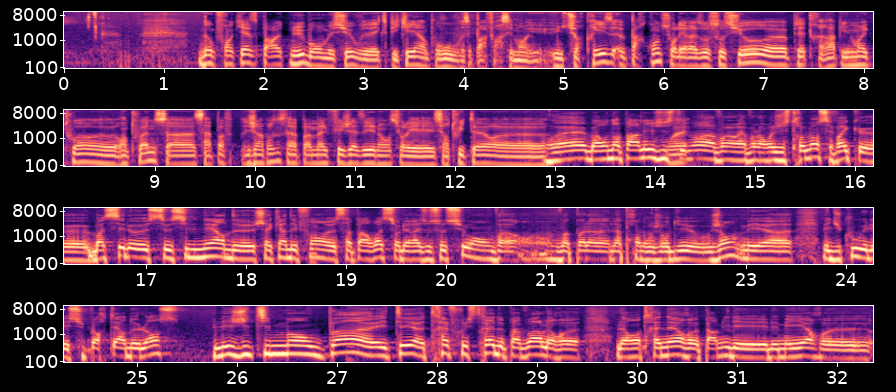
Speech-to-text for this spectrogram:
Donc Francaise pas retenu. Bon, monsieur, vous avez expliqué. Hein, pour vous, c'est pas forcément une surprise. Par contre, sur les réseaux sociaux, euh, peut-être rapidement avec toi, euh, Antoine, ça, ça a pas. J'ai l'impression que ça a pas mal fait jaser, non, sur les sur Twitter. Euh. Ouais, bah on en parlait justement avant, avant l'enregistrement. C'est vrai que bah, c'est le, c'est aussi le nerf de chacun défend sa paroisse sur les réseaux sociaux. On va on, va pas l'apprendre aujourd'hui aux gens, mais mais du coup, les supporters de Lens légitimement ou pas, euh, étaient euh, très frustrés de ne pas voir leur, euh, leur entraîneur parmi les, meilleurs,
